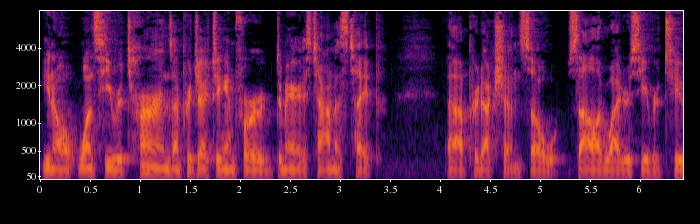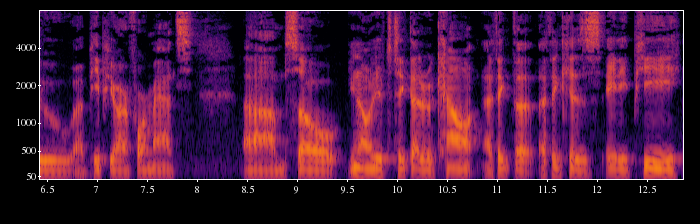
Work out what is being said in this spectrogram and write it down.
you know, once he returns, I'm projecting him for Demaryius Thomas type uh, production. So solid wide receiver two uh, PPR formats. Um, so, you know, you have to take that into account. I think the, I think his ADP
